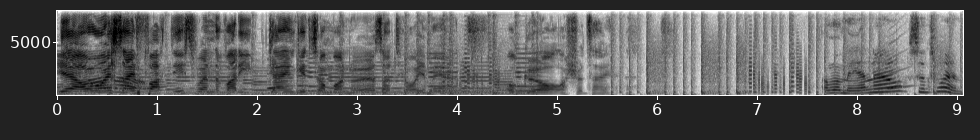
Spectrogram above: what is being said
yeah, I always say fuck this when the bloody game gets on my nerves, I tell you, man. Or girl, I should say. I'm a man now? Since when?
